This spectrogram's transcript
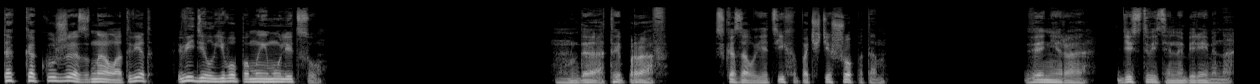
так как уже знал ответ, видел его по моему лицу. «Да, ты прав», — сказал я тихо, почти шепотом. Венера действительно беременна.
